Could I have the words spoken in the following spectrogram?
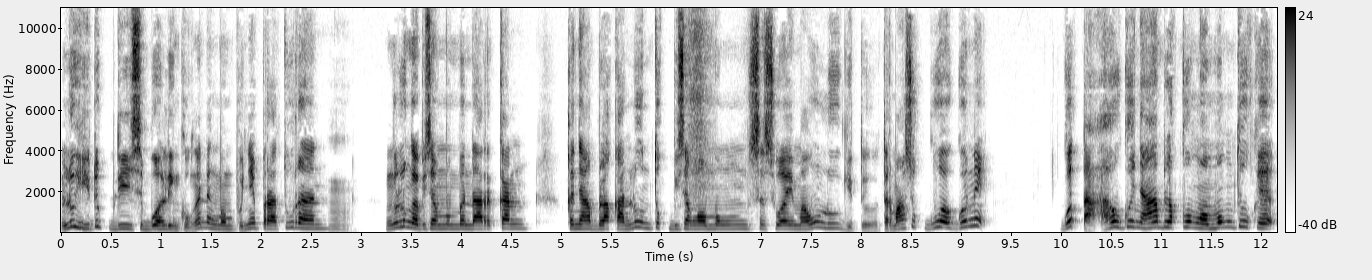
Lu hidup di sebuah lingkungan yang mempunyai peraturan. Hmm. lu nggak bisa membenarkan kenyablakan lu untuk bisa ngomong sesuai mau lu gitu termasuk gua gua nih gue tahu gue nyablak gue ngomong tuh kayak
